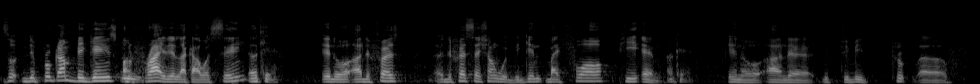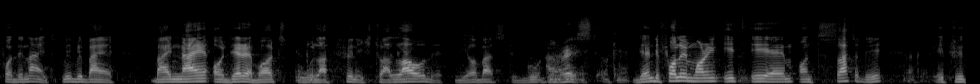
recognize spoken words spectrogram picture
So the program begins Mm. on Friday, like I was saying. okay, You know, at the first, uh, the first session will begin by 4 p.m. okay, You know, and uh, to be through, uh, for the night, maybe by by nine or thereabout, we will have finished to allow the, the others to go and rest. okay. Then the following morning, 8 a.m. on Saturday, it will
